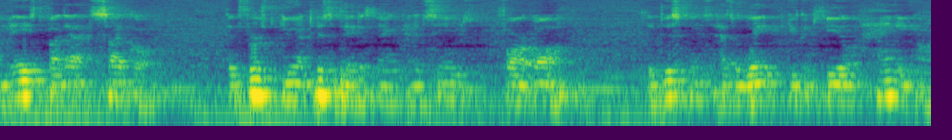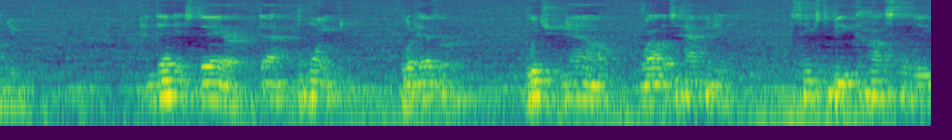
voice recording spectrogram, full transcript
Amazed by that cycle, that first you anticipate a thing and it seems far off. The distance has a weight you can feel hanging on you. And then it's there, that point, whatever, which now, while it's happening, seems to be constantly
